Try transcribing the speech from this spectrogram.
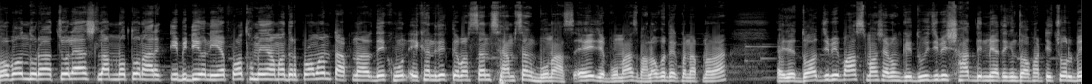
তো বন্ধুরা, চলে আসলাম নতুন আরেকটি ভিডিও নিয়ে। প্রথমে আমাদের প্রমাণটা আপনারা দেখুন। এখানে দেখতে পাচ্ছেন স্যামসাং বোনাস এই যে বোনাস ভালো করে দেখবেন আপনারা। এই যে দশ জিবি পাঁচ মাস এবং কি দুই জিবি সাত দিন মেয়াদে কিন্তু অফারটি চলবে।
